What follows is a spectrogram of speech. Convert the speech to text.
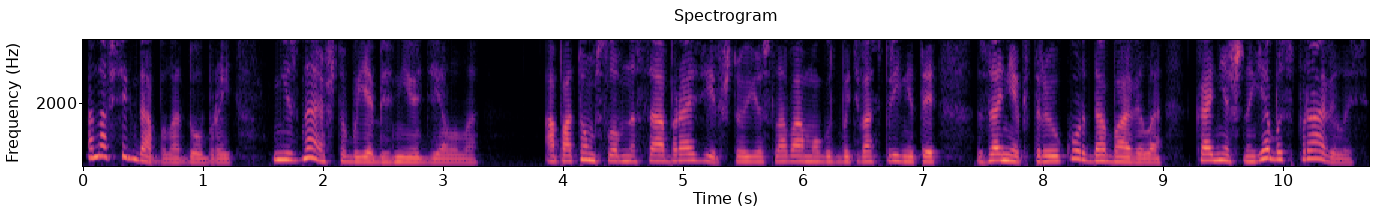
Она всегда была доброй, не знаю, что бы я без нее делала. А потом, словно сообразив, что ее слова могут быть восприняты за некоторый укор, добавила, «Конечно, я бы справилась».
